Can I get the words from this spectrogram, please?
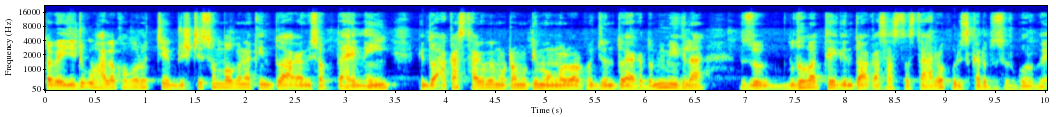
তবে যেটুকু ভালো খবর হচ্ছে, বৃষ্টির সম্ভাবনা কিন্তু আগামী সপ্তাহে নেই। কিন্তু আকাশ থাকবে মোটামুটি মঙ্গলবার পর্যন্ত একদমই মেঘলা। বুধবার থেকে কিন্তু আকাশ আস্তে আস্তে আরও পরিষ্কার হতে শুরু করবে।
